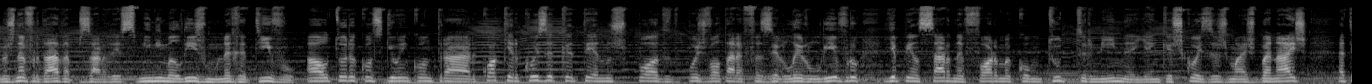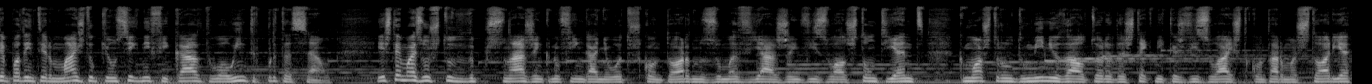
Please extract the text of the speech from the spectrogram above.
Mas na verdade, apesar desse minimalismo narrativo, a autora conseguiu encontrar qualquer coisa que até nos pode depois voltar a fazer ler o livro e a pensar na forma como tudo termina e em que as coisas mais banais até podem ter mais do que um significado ou interpretação. Este é mais um estudo de personagem que no fim ganha outros contornos, uma viagem visual estonteante que mostra o domínio da autora das técnicas visuais de contar uma história,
